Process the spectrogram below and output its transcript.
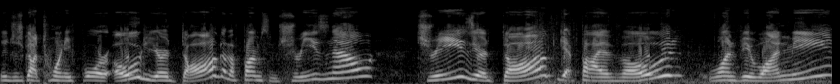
You just got 24 0 You're dog, I'm gonna farm some trees now. Trees, your dog, get 5 0 1v1 me.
